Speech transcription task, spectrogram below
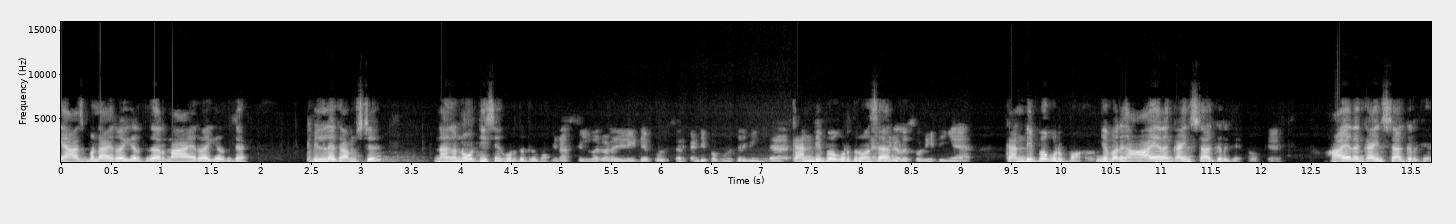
என் ஹஸ்பண்ட் ஆயிரம் ரூபாய்க்கு எடுத்துட்டாரு நான் ஆயிரம் ரூபாய்க்கு எடுத்துட்டேன். பில்லை காமிச்சிட்டு நாங்க நோட்டீஸே கொடுத்துட்டு இருக்கோம் ஏன்னா சில்வர் விலை ஏறிட்டே போகுது சார் கண்டிப்பா கொடுத்துருவீங்களே? கண்டிப்பா கொடுத்துருவோம் சார் சொல்லிட்டீங்க. கண்டிப்பா கொடுப்போம். இங்க பாருங்க ஆயிரம் காயின் ஸ்டாக் இருக்கு. ஆயிரம் காயின் ஸ்டாக் இருக்கு.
